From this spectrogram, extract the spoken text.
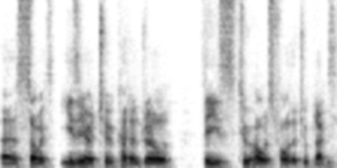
uh, so it's easier to cut and drill these two holes for the two plugs.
